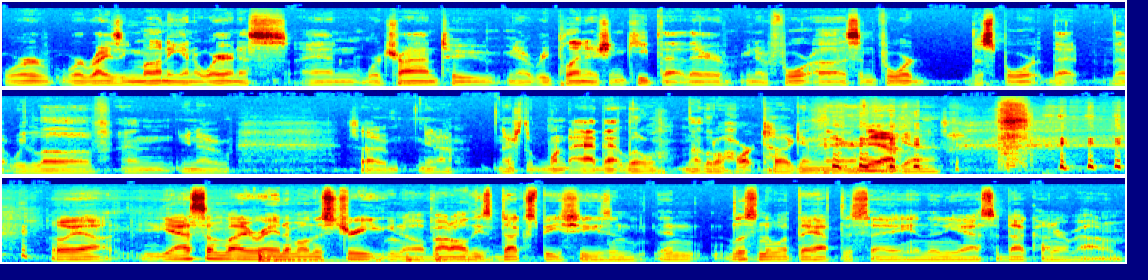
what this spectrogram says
we're we're raising money and awareness, and we're trying to you know replenish and keep that there. You know, for us and for the sport that that we love, and you know, so you know, there's the one to add that little that little heart tug in there. Yeah. You. Oh yeah. You ask somebody random on the street, you know, about all these duck species, and and listen to what they have to say, and then you ask a duck hunter about them.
